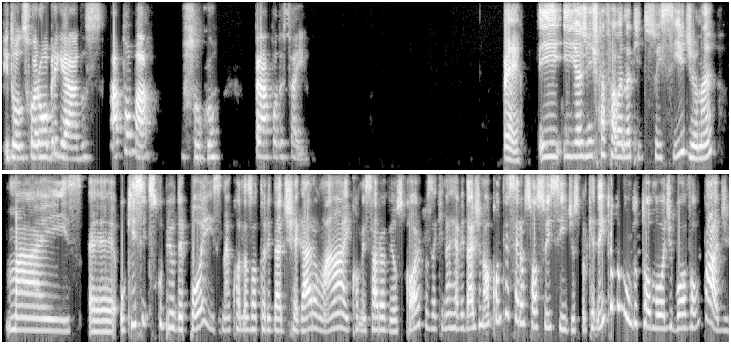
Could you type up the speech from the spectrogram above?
E todos foram obrigados a tomar o suco para poder sair. É, e, e a gente está falando aqui de suicídio, né? Mas é, o que se descobriu depois, né, quando as autoridades chegaram lá e começaram a ver os corpos, é que na realidade não aconteceram só suicídios, porque nem todo mundo tomou de boa vontade.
